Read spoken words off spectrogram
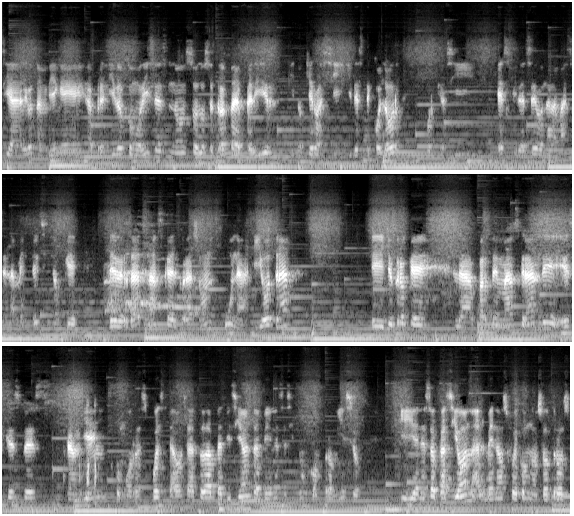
si algo también he aprendido, como dices, no solo se trata de pedir y lo quiero así y de este color, porque así es mi deseo nada más en la mente, sino que de verdad nazca el corazón una y otra. Eh, yo creo que la parte más grande es que esto es también como respuesta, o sea, toda petición también necesita un compromiso. Y en esa ocasión, al menos fue con nosotros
